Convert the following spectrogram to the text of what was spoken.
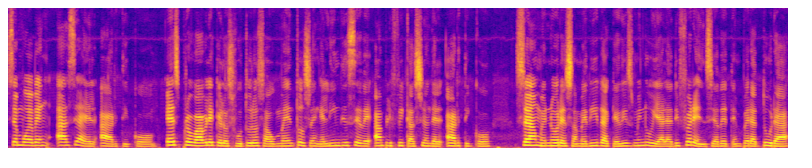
se mueven hacia el Ártico. Es probable que los futuros aumentos en el índice de amplificación del Ártico sean menores a medida que disminuya la diferencia de temperatura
